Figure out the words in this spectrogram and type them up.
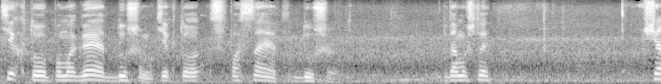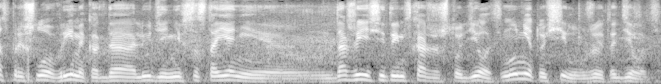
тех, кто помогает душам, тех, кто спасает души. Потому что сейчас пришло время, когда люди не в состоянии, даже если ты им скажешь, что делать, ну нету силы уже это делать.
